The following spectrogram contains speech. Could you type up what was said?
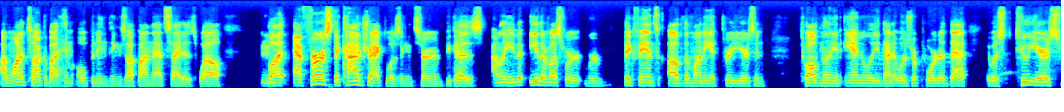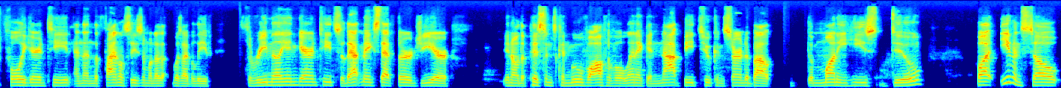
I want to talk about him opening things up on that side as well. Mm. But at first, the contract was a concern because I don't think either, either of us were, were big fans of the money at three years and 12 million annually. Then it was reported that it was two years fully guaranteed, and then the final season was, was I believe, three million guaranteed. So that makes that third year, you know, the Pistons can move off of Olynyk and not be too concerned about the money he's due. But even so,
